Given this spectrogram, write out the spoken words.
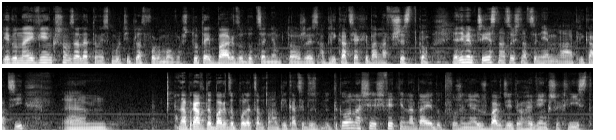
Jego największą zaletą jest multiplatformowość. Tutaj bardzo doceniam to, że jest aplikacja chyba na wszystko. Ja nie wiem, czy jest na coś, na co nie ma aplikacji. Um, Naprawdę bardzo polecam tą aplikację, tylko ona się świetnie nadaje do tworzenia już bardziej trochę większych list.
